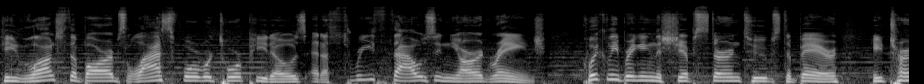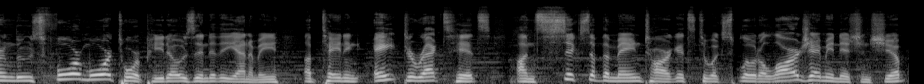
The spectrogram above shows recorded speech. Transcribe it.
he launched the barb's last forward torpedoes at a 3,000 yard range. Quickly bringing the ship's stern tubes to bear, he turned loose four more torpedoes into the enemy, obtaining eight direct hits on six of the main targets to explode a large ammunition ship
